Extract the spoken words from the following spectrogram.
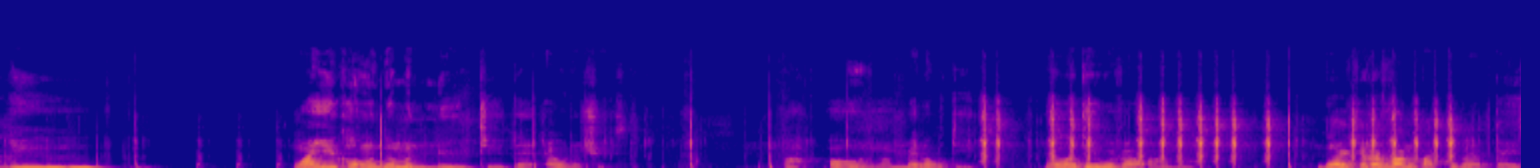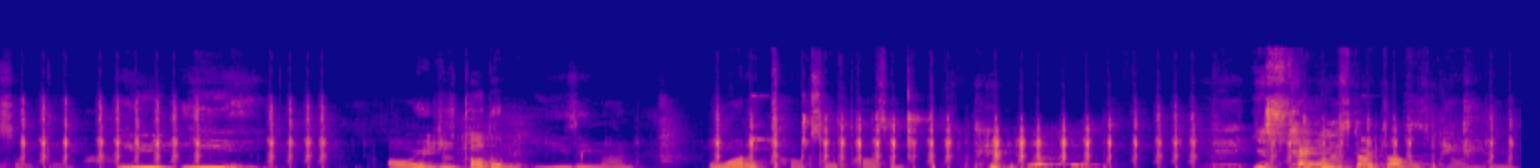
Noob. Why are you calling them a noob, dude? They're Elder Trees. Ah, oh, a Melody. Melody without armor. They're gonna run back to their base, aren't they? You easy. Oh, you just called them easy, man. What a toxic person. All this guy does is run, dude.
